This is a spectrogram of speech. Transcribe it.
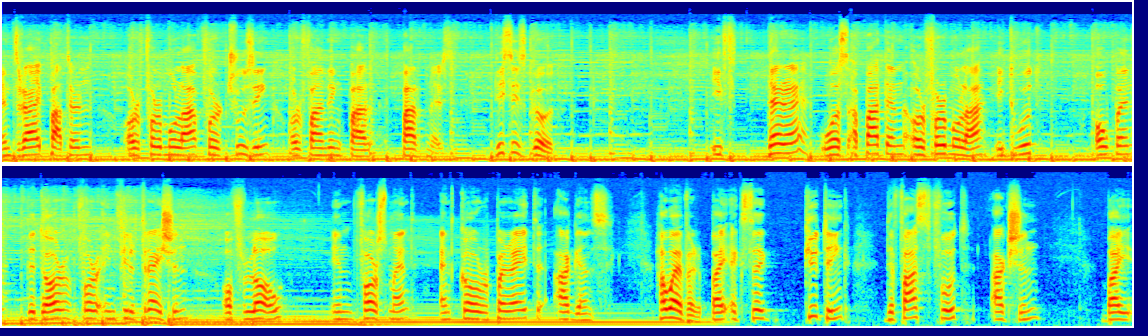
and dry pattern or formula for choosing or finding par partners. This is good. If there was a pattern or formula, it would open the door for infiltration of law enforcement and corporate agents. However, by executing the fast food action by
